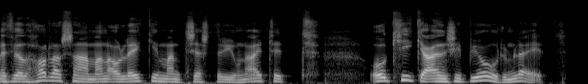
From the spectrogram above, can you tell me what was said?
með því að horfa saman á leiki Manchester United og kíkja aðeins í bjórum leið.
